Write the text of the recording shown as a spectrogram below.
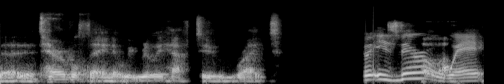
a, a, terrible thing that we really have to right. But is there oh, a way?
